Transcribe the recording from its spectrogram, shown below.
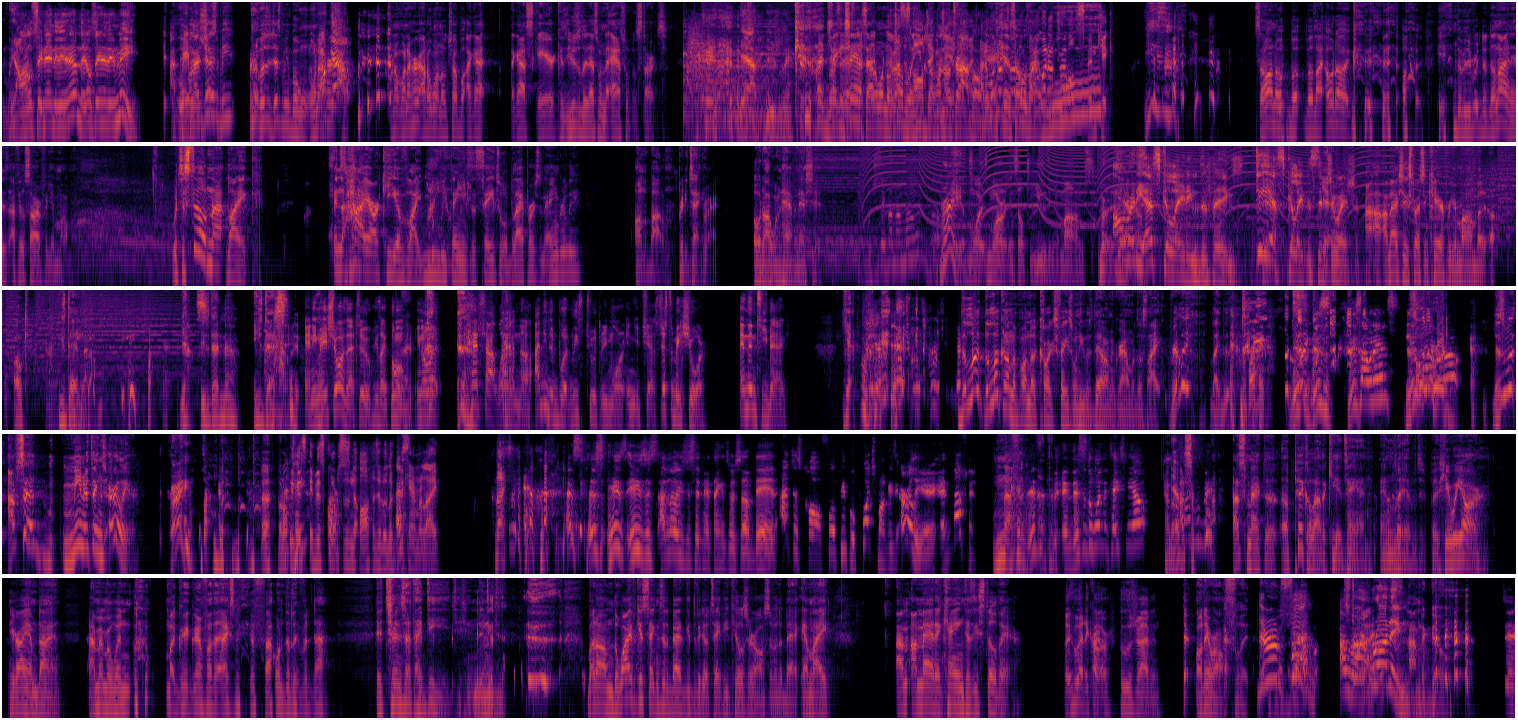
We I don't say anything to them. They don't say anything to me. I was paid my it just me? was it just me? But when I Walk heard out. when I, when I heard I don't want no trouble, I got I got scared because usually that's when the ass whooping starts. Yeah, usually. like Jackie That's- Chan said, I don't want no trouble. all He- want no trouble. I don't want no Yeah, so I trouble. was I don't like, want no trouble. Spin kick. Easy. so I don't know, but but like, oh dog, the, the, the line is, I feel sorry for your mama, which is still not like in the hierarchy of like movie things to say to a black person angrily. On the bottom, pretty tame. Right. O Dog wasn't having that shit. What'd you say about my mom? Right. It's more, it's more insult to you than your mom's. We're but- already escalating the things. De-escalate the situation. I, I- I'm actually expressing care for your mom, but uh, okay, he's dead now. Yeah, he's dead now. He's dead. now. And he made sure of that too. He's like, boom, Right. you know what? The headshot wasn't enough. I need to put at least two or three more in your chest just to make sure. And then teabag. Yeah, the look, the look on the on the clerk's face when he was dead on the ground was just like, really? Like this, Right. This, is, this, is, this is how it ends. This This, is is how it over. this is what I've said meaner things earlier. Right. but, but If, okay, his, if his corpse is uh, in the office, it would look at the camera like, like That's, that's, he's, he's just. I know he's just sitting there thinking to himself, "Dead." I just called four people porch monkeys earlier, and nothing. And nothing. is, and this is the one that takes me out. I, know, I, sm- of a bitch. I smacked a, a pickle out of kid's hand and lived, but here we are. Here I am dying. I remember when my great grandfather asked me if I wanted to live or die. It turns out I did. And then he just- but um, the wife gets taken to the back to get the videotape. He kills her also in the back, and like, I'm I'm mad at Caine because he's still there. But who had the car? Who was driving? They're- oh, they were on foot. They're on foot. I was about Start to say, running. Time to go.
